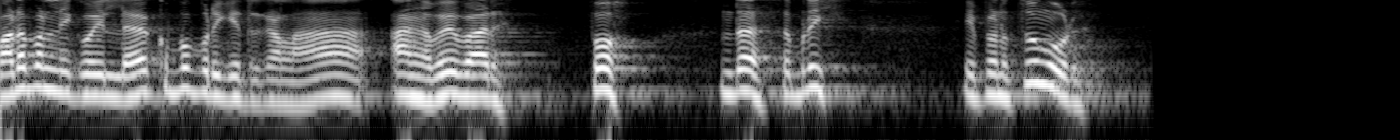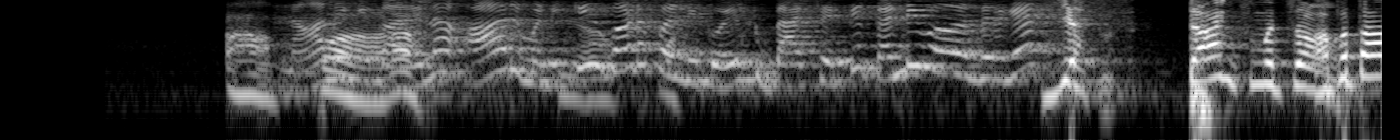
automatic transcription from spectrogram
வடபழனி கோயிலில் குப்பை பொறிக்கிட்டு இருக்கலாம் அங்கே போய் பாரு. போ இந்த எப்படி இப்போ நான் தூங்க விடு. நாளைக்கு அப்பாடா. காலையில ஆறு மணிக்கு வடபழனி கோயிலுக்கு பேக் சைடுக்கு கண்டிப்பா வந்துருங்க எஸ் தேங்க்ஸ் மச்சான். அப்பத்தா.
